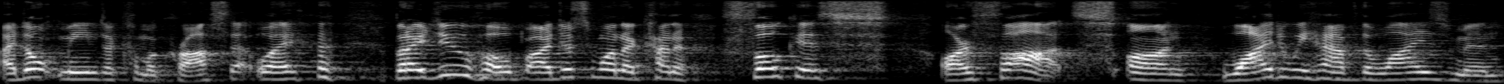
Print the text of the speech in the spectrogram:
I don't mean to come across that way, but I do hope, I just want to kind of focus our thoughts on why do we have the wise men?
